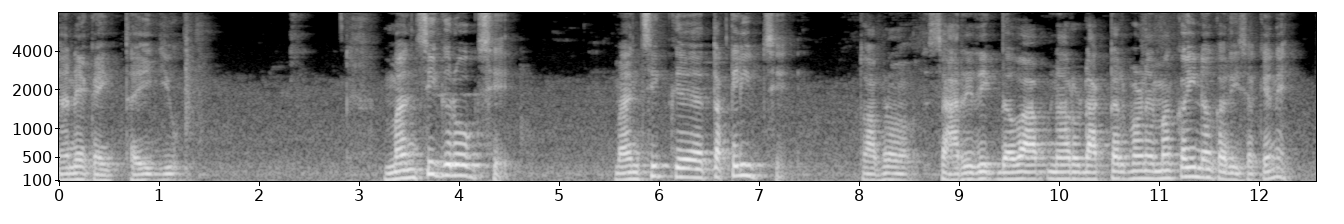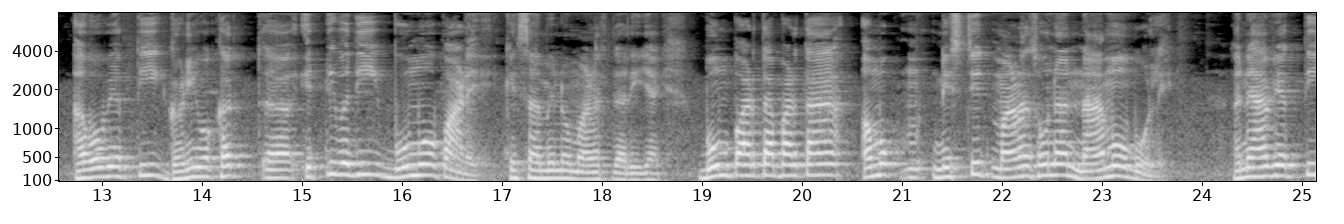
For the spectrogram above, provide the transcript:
આને કંઈક થઈ ગયું? માનસિક રોગ છે. માનસિક તકલીફ છે. તો આપણો શારીરિક દવા આપનારો ડાક્ટર પણ એમાં કંઈ ન કરી શકે ને? આવો વ્યક્તિ ઘણી વખત એટલી બધી બૂમો પાડે કે સામેનો માણસ ડરી જાય. બૂમ પાડતા પાડતા અમુક નિશ્ચિત માણસોના નામો બોલે. અને આ વ્યક્તિ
